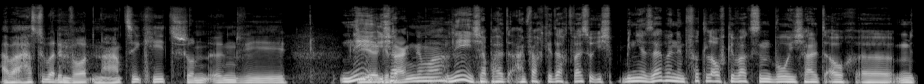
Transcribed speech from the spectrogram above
Aber hast du bei dem Wort Nazi-Kiez schon irgendwie dir ich Gedanken hab, gemacht? Nee, ich habe halt einfach gedacht, weißt du, ich bin ja selber in dem Viertel aufgewachsen, wo ich halt auch äh, mit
